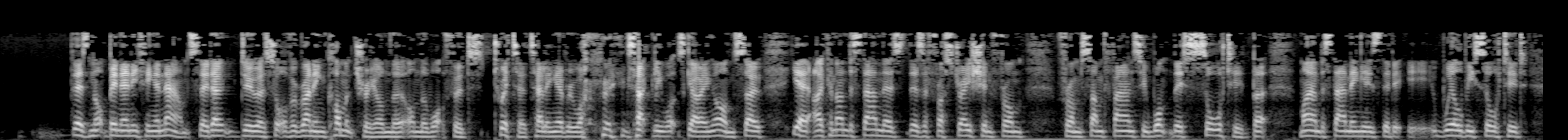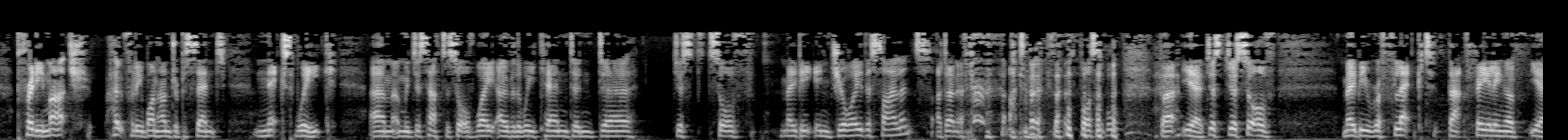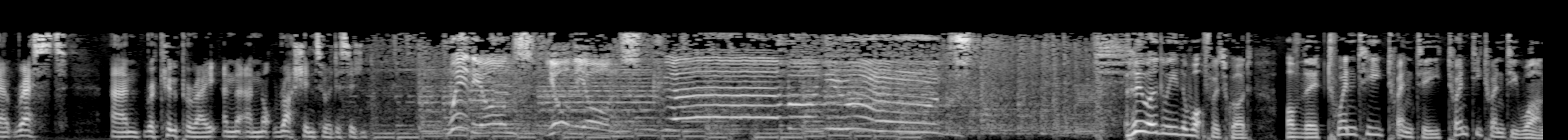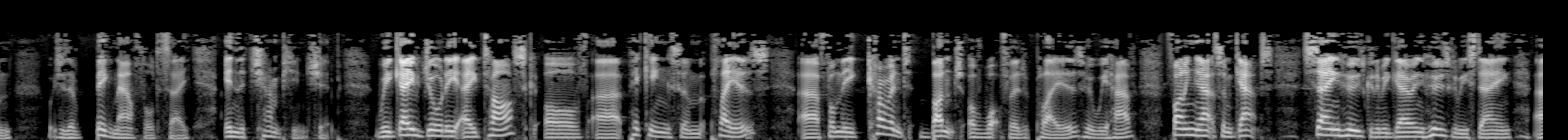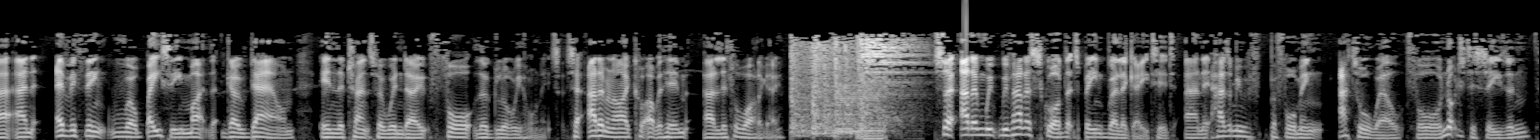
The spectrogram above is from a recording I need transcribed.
there's not been anything announced. They don't do a sort of a running commentary on the on the Watford Twitter telling everyone exactly what's going on. So yeah, I can understand there's there's a frustration from from some fans who want this sorted, but my understanding is that it, it will be sorted pretty much, hopefully 100% next week, um, and we just have to sort of wait over the weekend and. Uh, just sort of maybe enjoy the silence. I don't know if, I don't know if that's possible, but yeah, just, just sort of maybe reflect that feeling of yeah rest and recuperate and, and not rush into a decision. We're the Orns, you're the Orns. Come on, you Orns! Who will be the Watford squad of the 2020-2021 which is a big mouthful to say, in the championship. We gave Geordie a task of uh, picking some players uh, from the current bunch of Watford players who we have, finding out some gaps, saying who's going to be going, who's going to be staying, uh, and everything, well, basically might go down in the transfer window for the Glory Hornets. So Adam and I caught up with him a little while ago. So, Adam, we, have had a squad that's been relegated, and it hasn't been performing at all well for not just this season,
